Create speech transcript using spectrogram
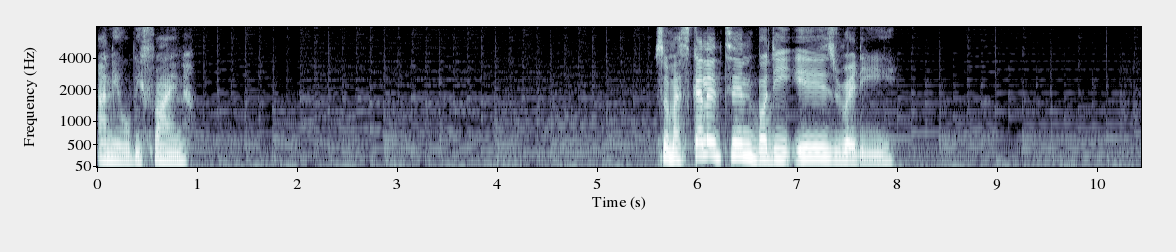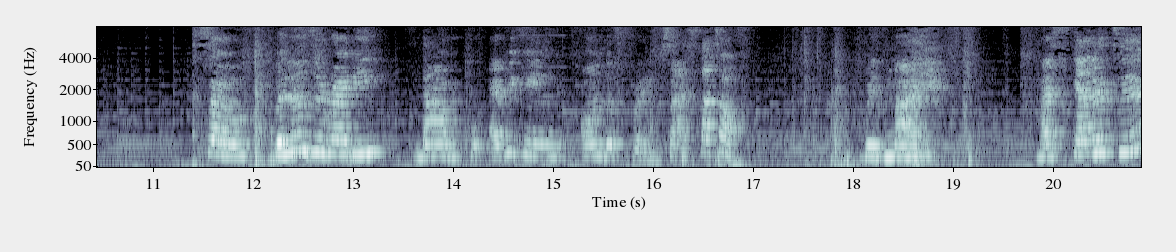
and it will be fine So my skeleton body is ready. So balloons are ready. Now we put everything on the frame. So I start off with my my skeleton.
